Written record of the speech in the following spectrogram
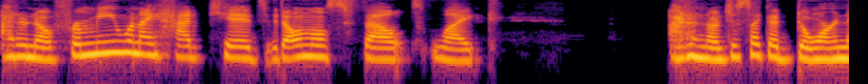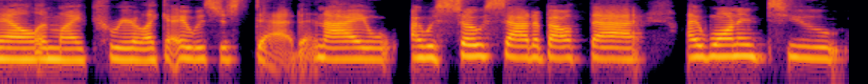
I don't know, for me, when I had kids, it almost felt like, I don't know, just like a doornail in my career. Like it was just dead. And I, I was so sad about that. I wanted to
